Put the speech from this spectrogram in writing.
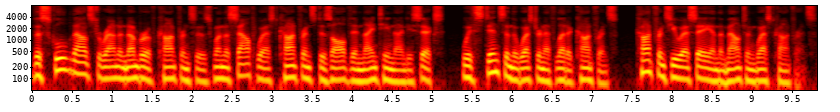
The school bounced around a number of conferences when the Southwest Conference dissolved in 1996, with stints in the Western Athletic Conference, Conference USA and the Mountain West Conference.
